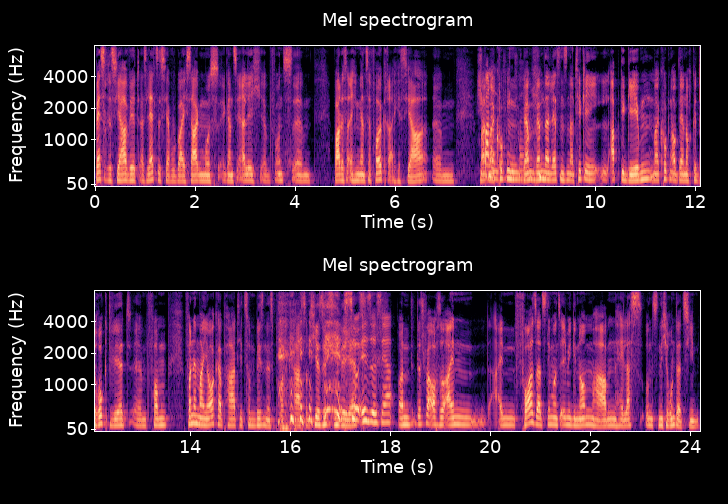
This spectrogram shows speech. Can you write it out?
besseres Jahr wird als letztes Jahr, wobei ich sagen muss, ganz ehrlich, äh, für uns ähm, war das eigentlich ein ganz erfolgreiches Jahr. Ähm, Spannend, mal, mal gucken, wir haben, wir haben da letztens einen Artikel abgegeben, mal gucken, ob der noch gedruckt wird, ähm, vom, von der Mallorca-Party zum Business-Podcast. Und hier sitzen wir jetzt. so ist es, ja. Und das war auch so ein, ein Vorsatz, den wir uns irgendwie genommen haben, hey, lass uns nicht runterziehen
